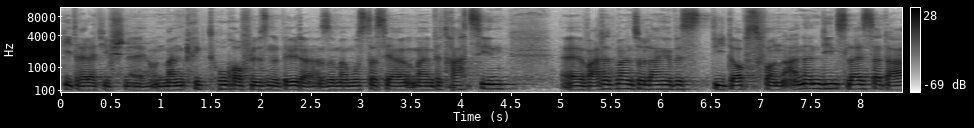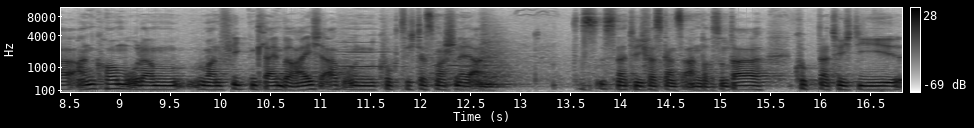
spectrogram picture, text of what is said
geht relativ schnell. Und man kriegt hochauflösende Bilder. Also man muss das ja immer in Betracht ziehen. Äh, wartet man so lange, bis die DOPs von anderen Dienstleistern da ankommen oder man fliegt einen kleinen Bereich ab und guckt sich das mal schnell an. Das ist natürlich was ganz anderes. Und da guckt natürlich die,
